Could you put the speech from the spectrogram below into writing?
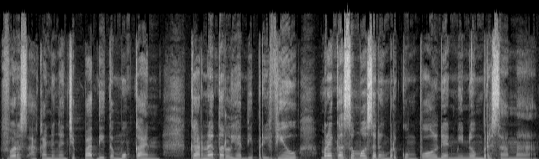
First akan dengan cepat ditemukan karena terlihat di preview mereka semua sedang berkumpul dan minum bersama.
